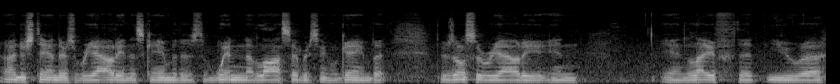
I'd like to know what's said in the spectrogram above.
I understand there's a reality in this game, but there's a win and a loss every single game. But there's also a reality in in life that you uh,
